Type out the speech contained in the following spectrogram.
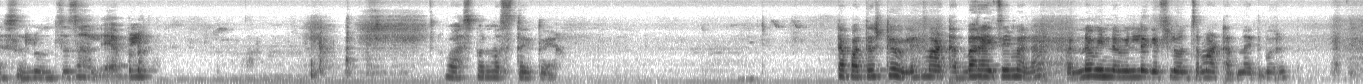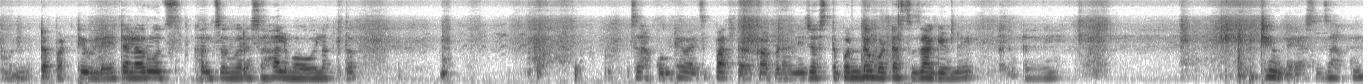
असं लोणचं झालंय आपलं. वास पण मस्त येतोय. टपातच ठेवले माठात भरायचंय मला पण नवीन नवीन लगेच लोणचं माठात नाहीत भरत. म्हणून टपात ठेवलंय. त्याला रोज खालचं वर असं हलवावं लागतं. झाकून ठेवायचं पातळ कापडाने जास्त पण दमट असं जागेव नाही. आणि ठेवलंय असं झाकून.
